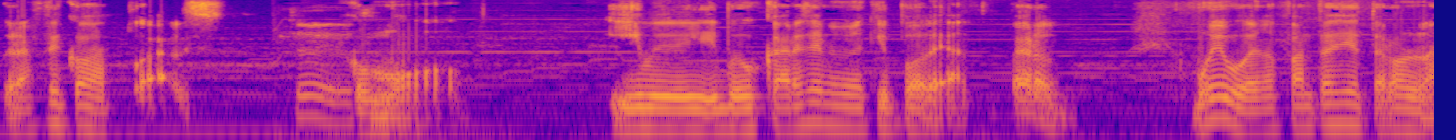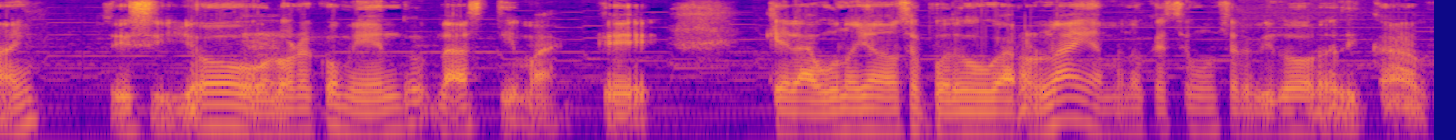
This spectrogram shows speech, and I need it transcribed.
gráficos actuales. como y, buscar ese mismo equipo de antes. Pero muy bueno, Fantasy Star Online. Sí, sí, yo lo recomiendo. Lástima que, la 1 ya no se puede jugar online, a menos que sea un servidor dedicado.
